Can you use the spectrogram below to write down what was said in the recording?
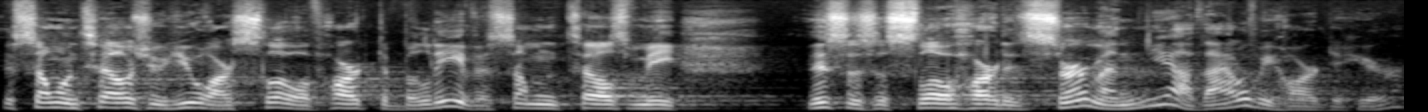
If someone tells you you are slow of heart to believe, if someone tells me this is a slow hearted sermon, yeah, that'll be hard to hear.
